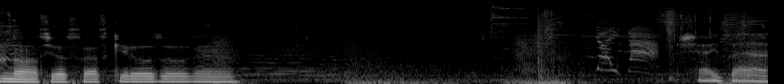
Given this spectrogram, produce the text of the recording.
No seas asqueroso, weón. Shaisa.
